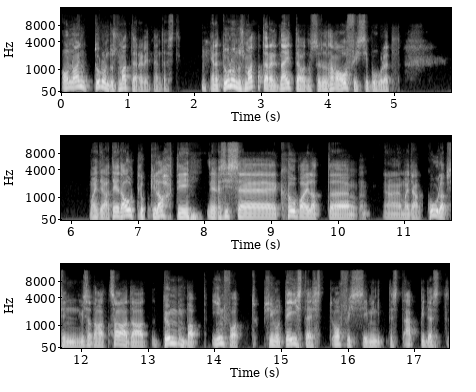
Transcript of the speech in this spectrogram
on ainult turundusmaterjalid nendest mhm. ja need turundusmaterjalid näitavad noh, sedasama Office'i puhul, et ma ei tea, teed Outlooki lahti ja siis see Copilot ma ei tea, kuulab sind, mis sa tahad saada, tõmbab infot sinu teistest Office'i mingitest äppidest,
